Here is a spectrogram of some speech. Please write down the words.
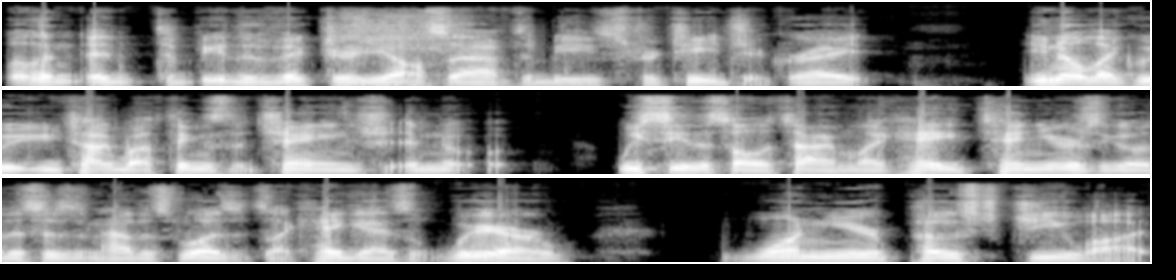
Well, and, and to be the victor, you also have to be strategic, right? You know, like we, you talk about things that change, and we see this all the time. Like, hey, ten years ago, this isn't how this was. It's like, hey, guys, we are one year post GWOT,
